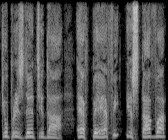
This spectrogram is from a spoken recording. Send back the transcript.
que o presidente da FPF estava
